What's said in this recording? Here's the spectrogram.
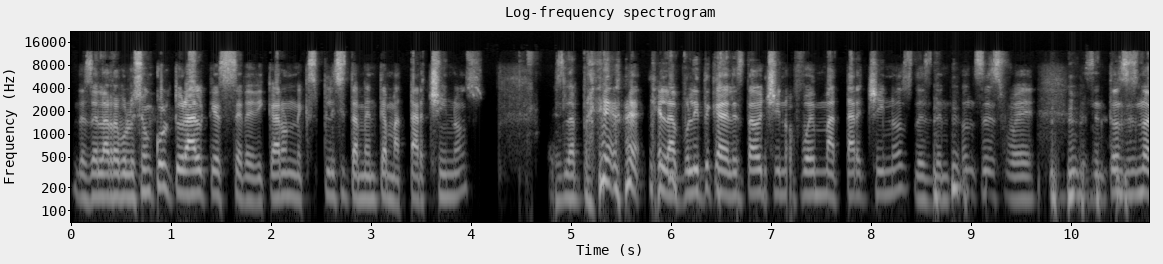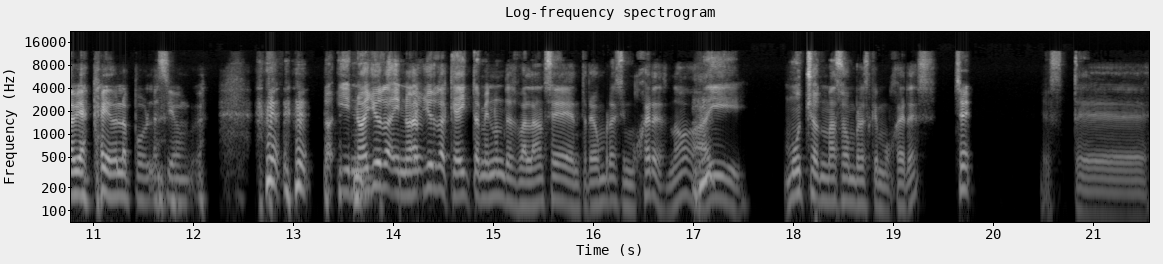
desde la revolución cultural que se dedicaron explícitamente a matar chinos, es la que la política del Estado chino fue matar chinos, desde entonces fue, desde entonces no había caído la población. y no ayuda, y no ayuda que hay también un desbalance entre hombres y mujeres, ¿no? Hay muchos más hombres que mujeres. Sí. Este,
